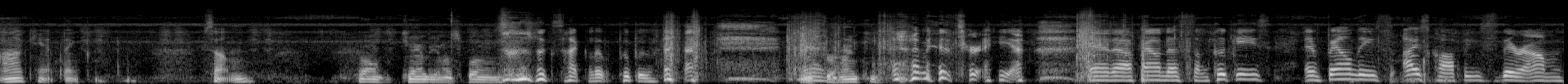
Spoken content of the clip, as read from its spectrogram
I can't think, something. Found candy in a spoon. Looks like a little poo-poo. Mr. Hanky. Mr. Yeah. And I uh, found us some cookies and found these iced coffees. They're um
